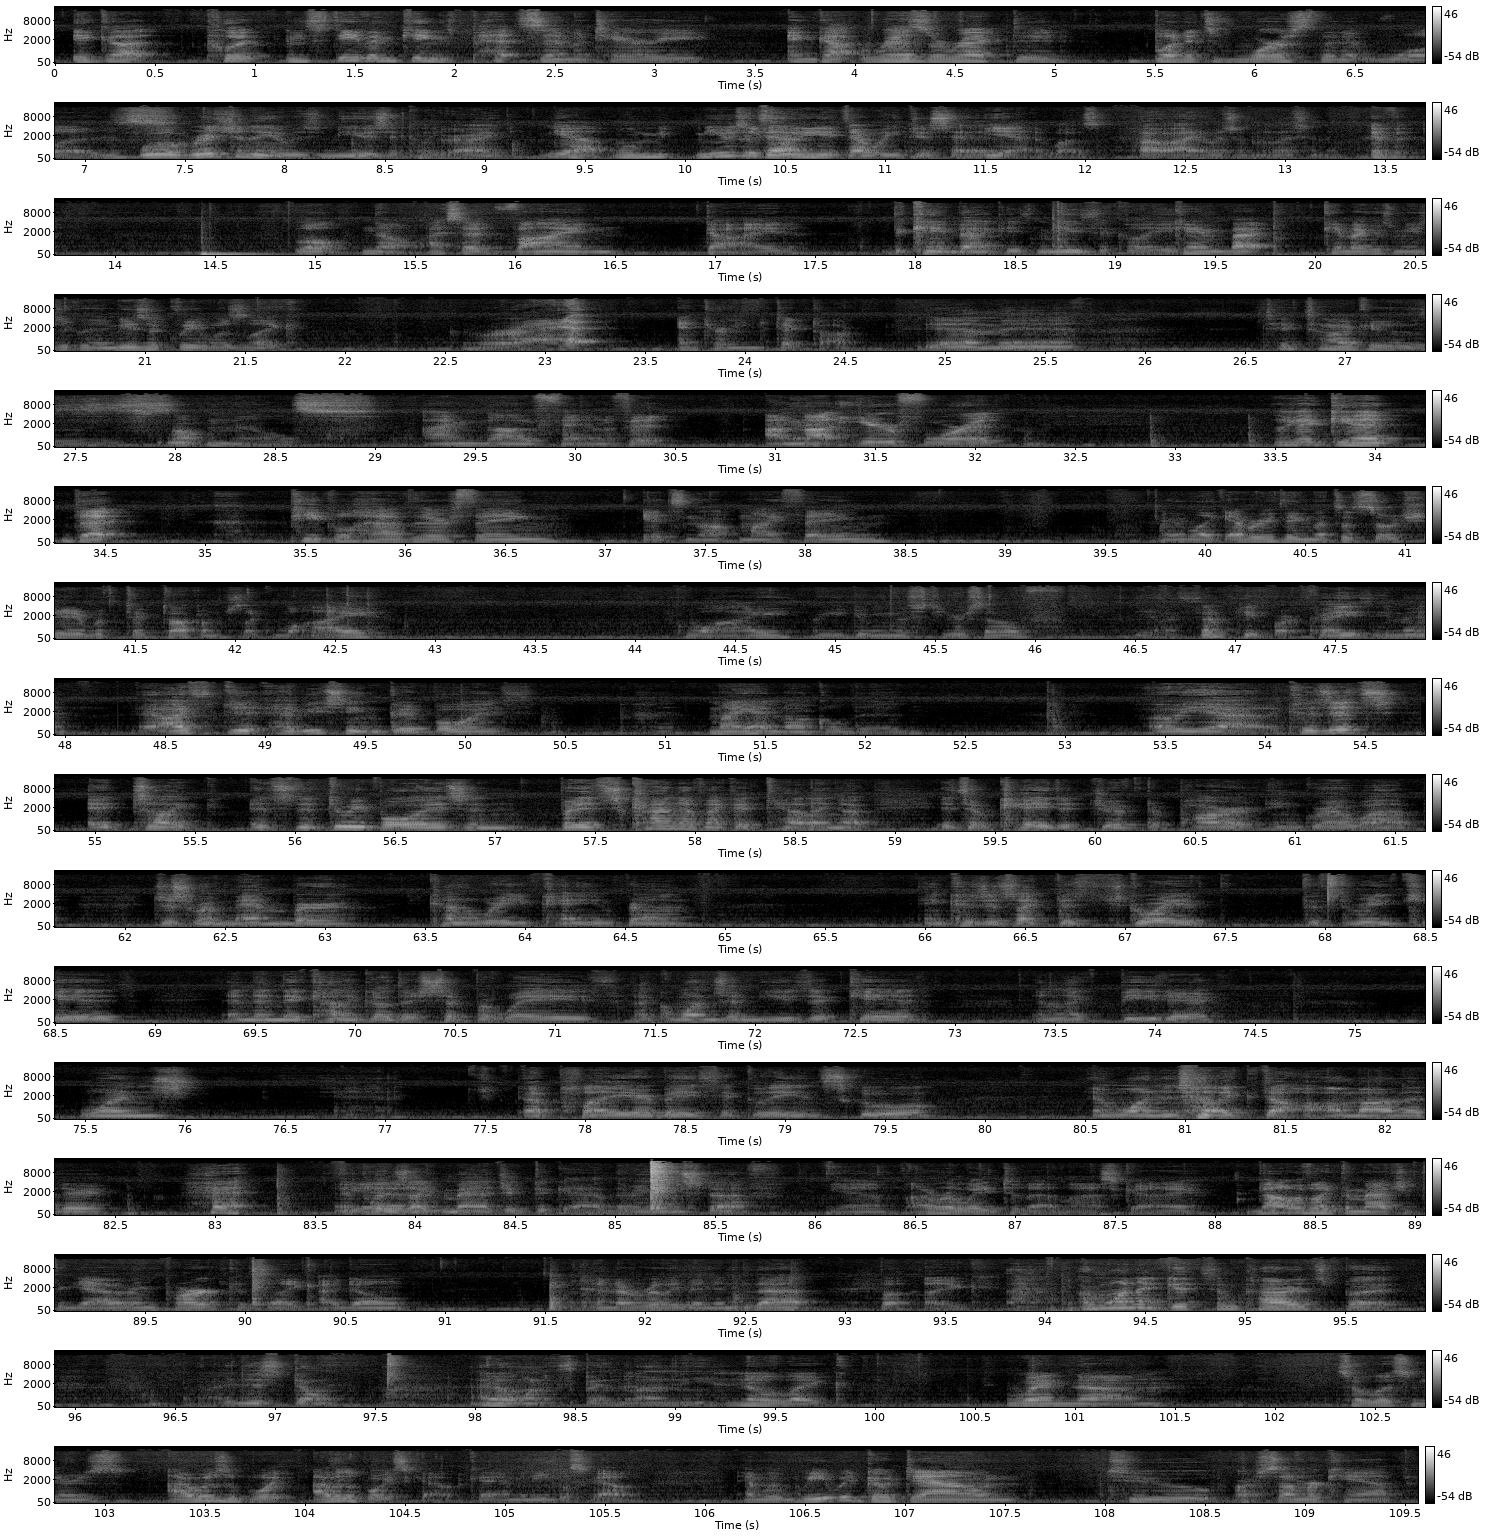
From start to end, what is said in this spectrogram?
it got put in Stephen King's Pet Sematary and got resurrected, but it's worse than it was. Well, originally it was Musical.ly, right? yeah. Well, mu- Musical.ly, is that what you just said? yeah, it was. Oh, I wasn't listening. If it, well, no, I said Vine died, came back as Musical.ly. came back, came back as Musical.ly, and Musical.ly was like, "Rat," and turned into TikTok. Yeah, man. TikTok is something else. I'm not a fan of it. I'm not here for it. Like I get that people have their thing. It's not my thing. And like everything that's associated with TikTok, I'm just like, why? Why are you doing this to yourself? Yeah, some people are crazy, man. I have you seen Good Boys? My aunt and uncle did. Oh yeah, because it's it's like it's the three boys and but it's kind of like a telling of it's okay to drift apart and grow up. Just remember kind of where you came from, and because it's like the story of the three kids, and then they kind of go their separate ways. Like one's a music kid, and like Beater. One's a player basically in school, and one is like the hall monitor and plays like Magic the Gathering and stuff. Yeah, I relate to that last guy. Not with like the Magic the Gathering part, because like I don't, I've never really been into that. But like, I want to get some cards, but I just don't. I No. don't want to spend money. no, like when um, so listeners, I was a boy. I was a Boy Scout. Okay, I'm an Eagle Scout, and when we would go down to our summer camp,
